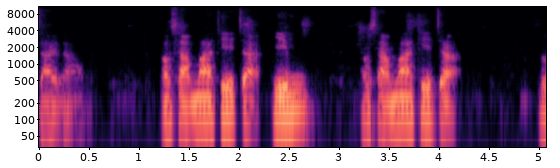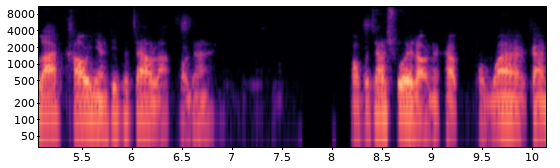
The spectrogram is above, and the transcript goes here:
ใจแล้ว เราสามารถที่จะยิ้ม เราสามารถที่จะรักเขาอย่างที่พระเจ้ารักเขาได้ขอพระเจ้าช่วยเรานะครับ ผมว่าการ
